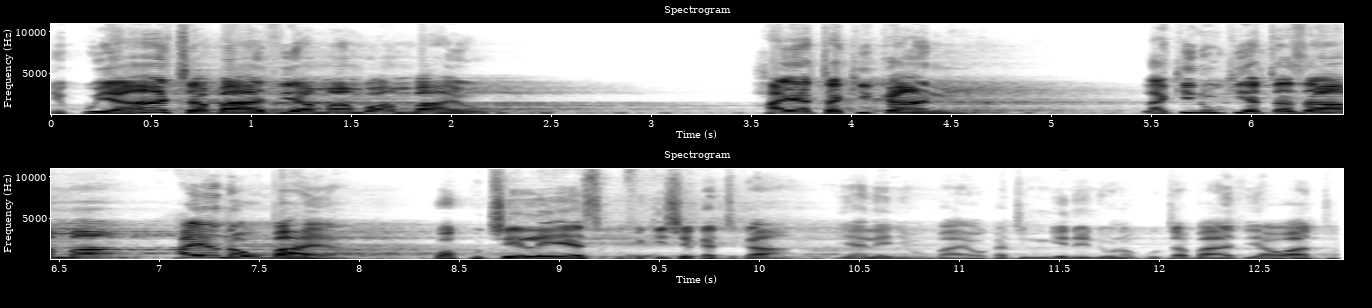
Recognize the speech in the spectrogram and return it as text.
ni kuyaacha baadhi ya mambo ambayo hayatakikani lakini ukiyatazama hayana ubaya kwa kuchelea sikufikishe katika yale yenye ubaya. Wakati mwingine ndio unakuta baadhi ya watu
